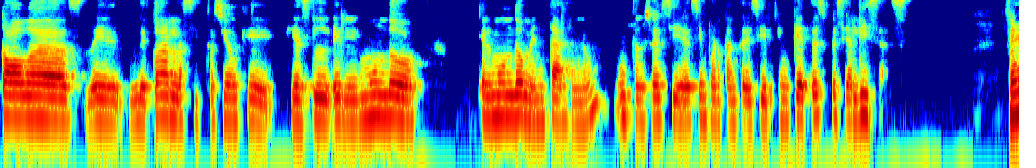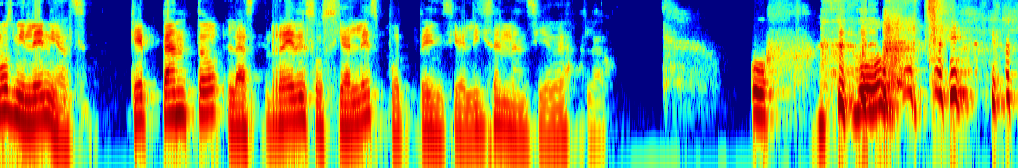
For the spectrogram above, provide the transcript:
todas, de, toda la situación que, que, es el mundo, el mundo mental, ¿no? Entonces sí es importante decir en qué te especializas. Somos millennials. ¿Qué tanto las redes sociales potencializan la ansiedad, Lau? Uf,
